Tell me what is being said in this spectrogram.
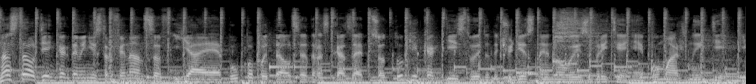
Настал день, когда министр финансов Яэбу попытался рассказать Сотуге, как действует это чудесное новое изобретение – бумажные деньги.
